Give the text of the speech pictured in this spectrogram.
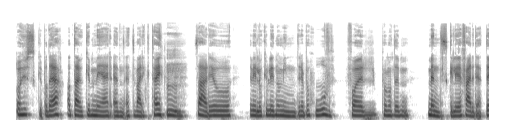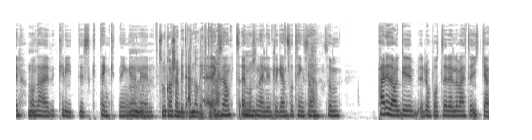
å huske på det, at det er jo ikke mer enn et verktøy. Mm. Så er det jo Det vil jo ikke bli noe mindre behov for på en måte menneskelige ferdigheter. Om det er kritisk tenkning eller Mm. Som kanskje har blitt enda viktigere. ikke sant? emosjonell intelligens og ting som, Ja. som per i dag roboter eller verktøy ikke er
